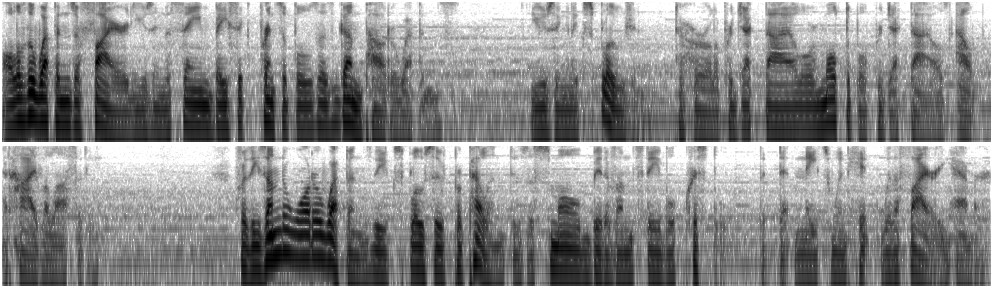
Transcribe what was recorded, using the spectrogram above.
All of the weapons are fired using the same basic principles as gunpowder weapons, using an explosion to hurl a projectile or multiple projectiles out at high velocity. For these underwater weapons, the explosive propellant is a small bit of unstable crystal that detonates when hit with a firing hammer.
